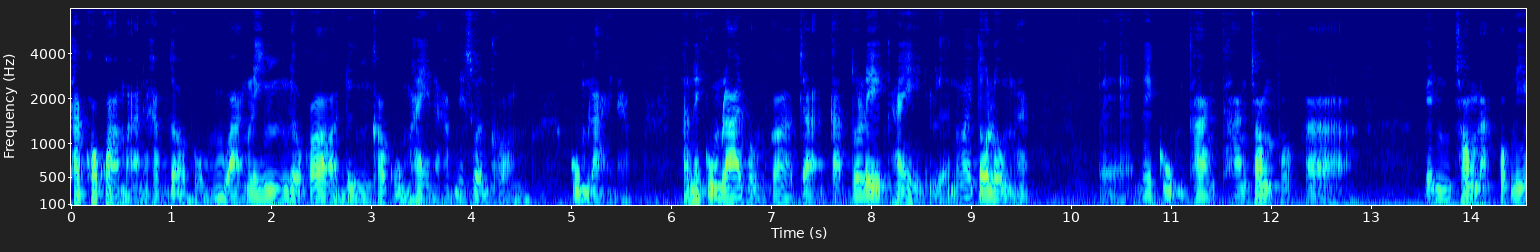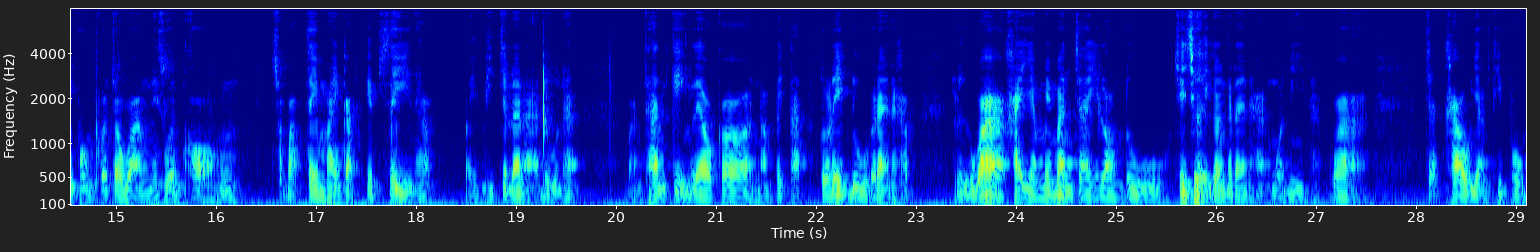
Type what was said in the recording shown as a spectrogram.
ทักข้อความมานะครับเดี๋ยวผมวางลิงก์แล้วก็ดึงเข้ากลุ่มให้นะครับ ในส่วนของกลุ่มไลน์นะครับ ถ้าในกลุ่มไลน์ผมก็จะตัดตัวเลขให้เหลือน้อยตัวลงนะครับแต่ในกลุ่มทางทางช่องเอ่อเป็นช่องหลักพวกนี้ผมก็จะวางในส่วนของฉบับเต็มให้กับ FC นะครับ ไปพิจารณาดูนะฮะ บางท่านเก่งแล้วก็นำไปตัดตัวเลขดูก็ได้นะครับ หรือว่าใครยังไม่มั่นใจลองดูเฉยๆก่อนก็ได้นะฮะงวดนี้นะว่าจะเข้าอย่างที่ผม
